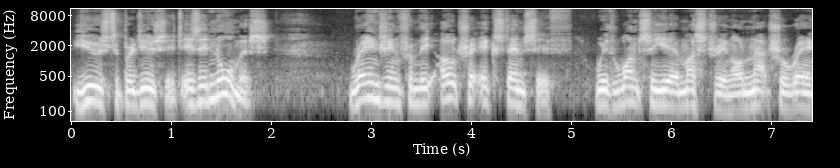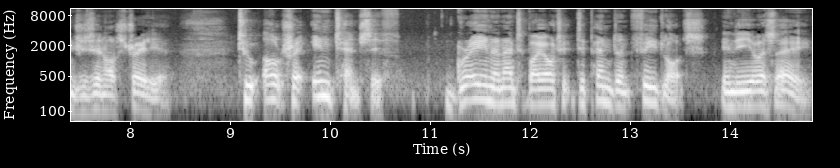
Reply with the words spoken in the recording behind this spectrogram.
used to produce it, is enormous ranging from the ultra extensive, with once a year mustering on natural ranges in Australia, to ultra intensive, grain and antibiotic dependent feedlots in the USA.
